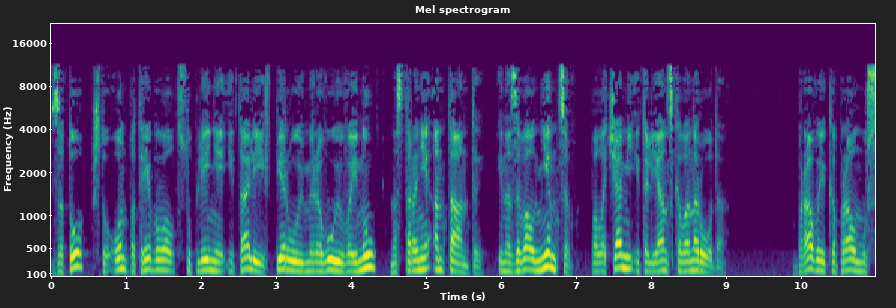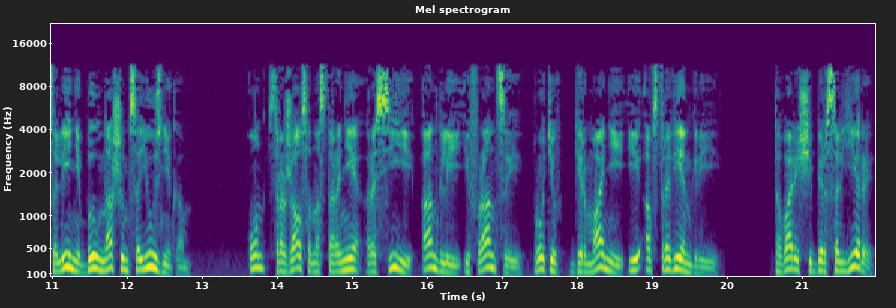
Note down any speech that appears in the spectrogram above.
за то, что он потребовал вступления Италии в Первую мировую войну на стороне Антанты и называл немцев палачами итальянского народа. Бравый капрал Муссолини был нашим союзником. Он сражался на стороне России, Англии и Франции против Германии и Австро-Венгрии. Товарищи Берсальеры,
